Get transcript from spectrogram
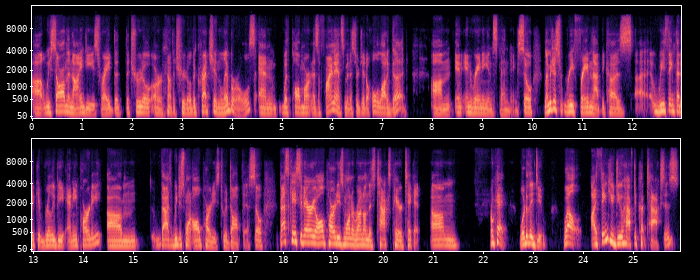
Uh, we saw in the 90s, right, that the Trudeau or not the Trudeau, the Chrétien liberals and with Paul Martin as a finance minister did a whole lot of good um, in, in reining in spending. So let me just reframe that because uh, we think that it could really be any party. Um, that we just want all parties to adopt this. So best case scenario, all parties want to run on this taxpayer ticket. Um, okay, what do they do? Well, I think you do have to cut taxes,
